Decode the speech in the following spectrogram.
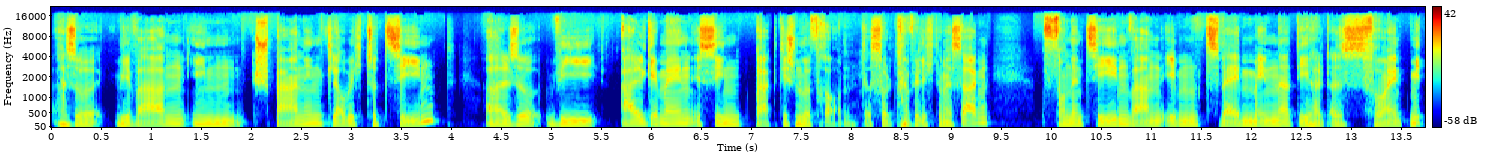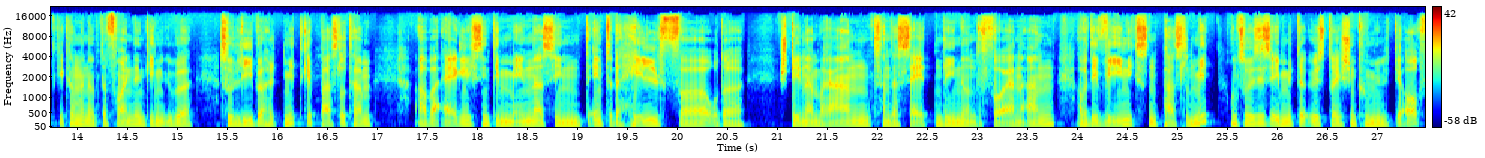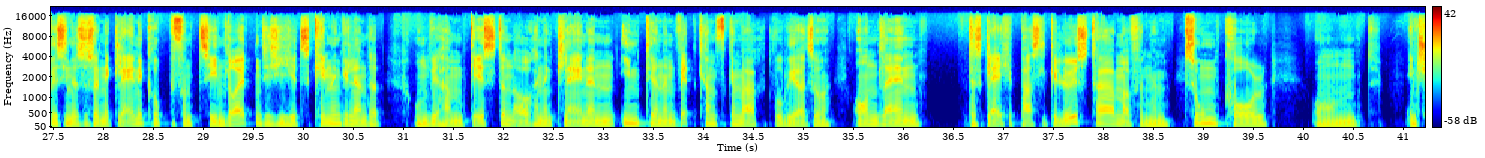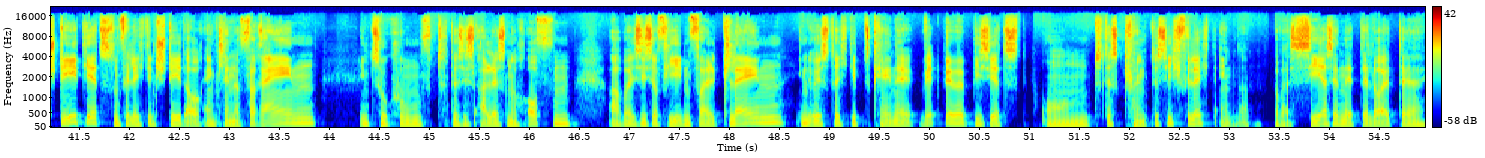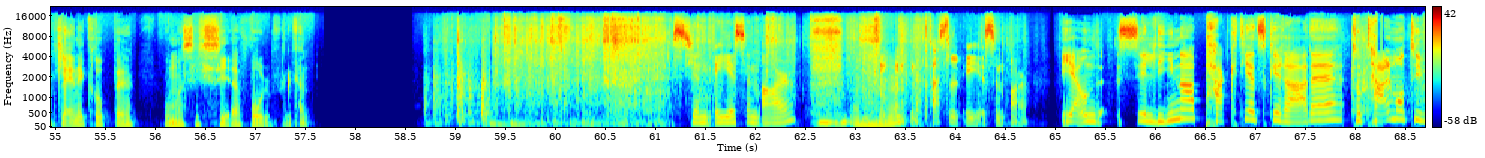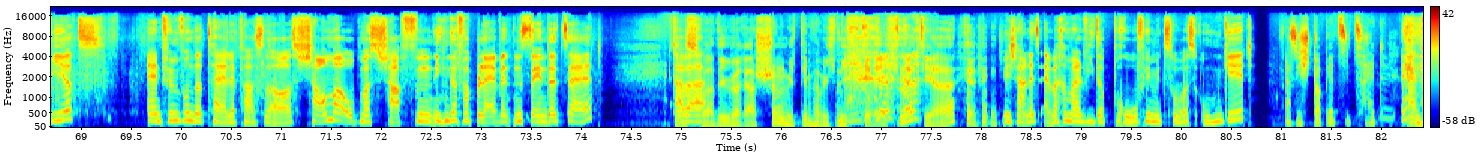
Also wir waren in Spanien, glaube ich, zu zehnt. Also wie allgemein, es sind praktisch nur Frauen. Das sollte man vielleicht einmal sagen. Von den zehn waren eben zwei Männer, die halt als Freund mitgekommen und der Freundin gegenüber zuliebe halt mitgepasselt haben. Aber eigentlich sind die Männer sind entweder Helfer oder stehen am Rand, an der Seitenlinie und feuern an, aber die wenigsten passen mit. Und so ist es eben mit der österreichischen Community auch. Wir sind also so eine kleine Gruppe von zehn Leuten, die sich jetzt kennengelernt hat. Und wir haben gestern auch einen kleinen internen Wettkampf gemacht, wo wir also online das gleiche Puzzle gelöst haben auf einem Zoom-Call und entsteht jetzt und vielleicht entsteht auch ein kleiner Verein in Zukunft. Das ist alles noch offen, aber es ist auf jeden Fall klein. In Österreich gibt es keine Wettbewerbe bis jetzt und das könnte sich vielleicht ändern. Aber sehr, sehr nette Leute, kleine Gruppe, wo man sich sehr wohlfühlen kann. Bisschen ASMR. Mhm. Puzzle ASMR. Ja, und Selina packt jetzt gerade total motiviert ein 500-Teile-Puzzle aus. Schauen wir, ob wir es schaffen in der verbleibenden Sendezeit. Das Aber war die Überraschung, mit dem habe ich nicht gerechnet, ja. Wir schauen jetzt einfach mal, wie der Profi mit sowas umgeht. Also ich stoppe jetzt die Zeit. Nein.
